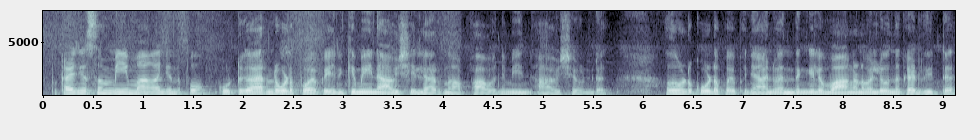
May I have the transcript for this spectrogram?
അപ്പോൾ കഴിഞ്ഞ ദിവസം മീൻ വാങ്ങാൻ ചെന്നപ്പോൾ കൂട്ടുകാരന്റെ കൂടെ പോയപ്പോൾ എനിക്ക് മീൻ ആവശ്യമില്ലായിരുന്നു. അപ്പോൾ അവന് മീൻ ആവശ്യമുണ്ട്. അതുകൊണ്ട് കൂടെ പോയപ്പോൾ ഞാനും എന്തെങ്കിലും വാങ്ങണമല്ലോ എന്ന് കരുതിയിട്ട്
